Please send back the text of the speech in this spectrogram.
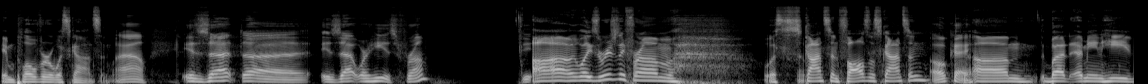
in Plover, Wisconsin. Wow. Is that uh is that where he is from? Uh, well, he's originally from Wisconsin Falls, Wisconsin. Okay. Um, but I mean, he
